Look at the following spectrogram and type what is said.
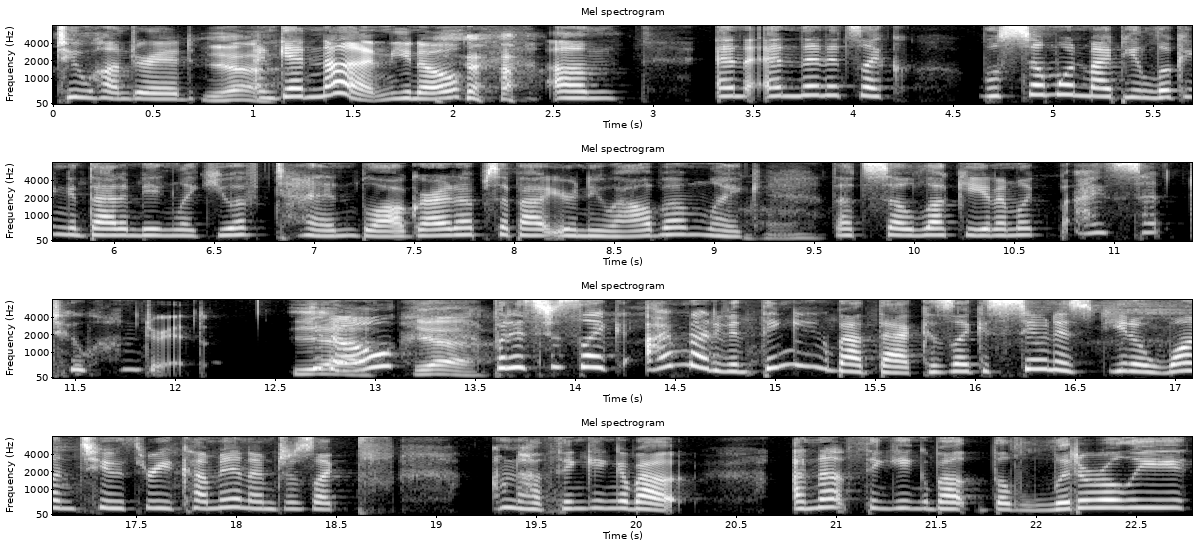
200 Yeah. and get none, you know? um and and then it's like well someone might be looking at that and being like you have 10 blog write-ups about your new album like Uh-huh. that's so lucky and I'm like but I sent 200 Yeah. You know Yeah. but it's just like i'm not even thinking about that because like as soon as you know one two three come in i'm just like pff, i'm not thinking about i'm not thinking about the literally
